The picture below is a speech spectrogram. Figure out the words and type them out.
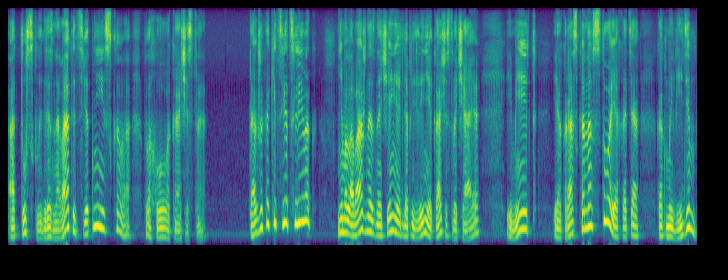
а тусклый грязноватый цвет низкого, плохого качества. Так же, как и цвет сливок, немаловажное значение для определения качества чая имеет и окраска настоя, хотя, как мы видим,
